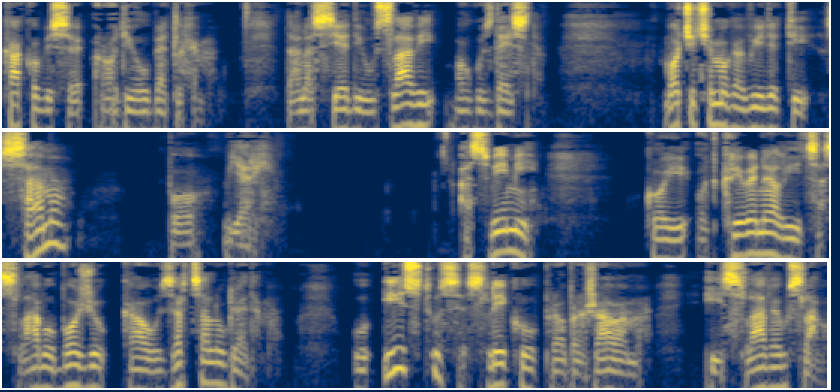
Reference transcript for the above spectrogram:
kako bi se rodio u Betlehemu. Danas sjedi u slavi Bogu s desna. Moći ćemo ga vidjeti samo po vjeri. A svi mi koji otkrivene lica slavu Božju kao u zrcalu gledamo, u istu se sliku preobražavamo i slave u slavu.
